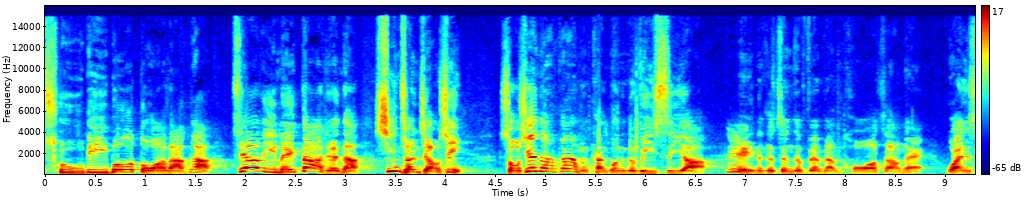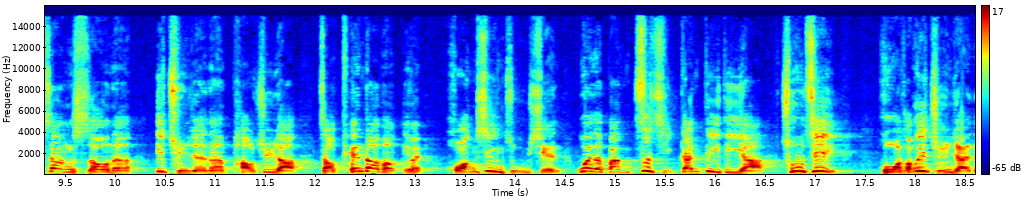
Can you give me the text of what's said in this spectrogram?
处地没大人啊，家里没大人啊，心存侥幸。首先呢，刚才我们看过那个 VCR，哎、那个真的非常非常夸张哎。晚上的时候呢，一群人呢跑去啊找天道盟，因为黄姓祖贤为了帮自己干弟弟啊出气，伙同一群人，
